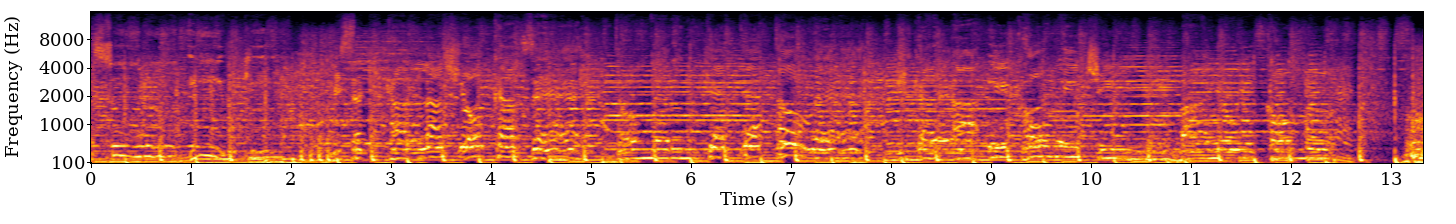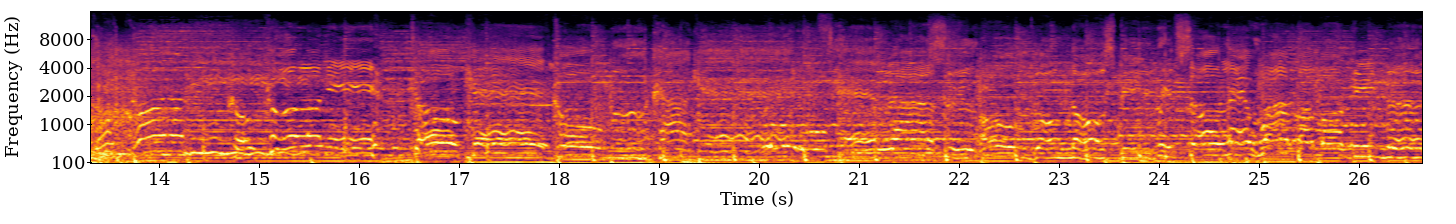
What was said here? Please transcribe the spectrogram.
息岬から潮風トンネル抜けて通れ光合い小道迷い込む。心に心に溶け込む影。照らす黄金のスピリットそれは守り抜く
